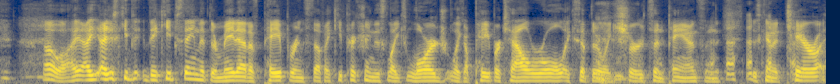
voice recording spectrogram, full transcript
oh, I, I just keep they keep saying that they're made out of paper and stuff. I keep picturing this like large, like a paper towel roll, except they're like shirts and pants and just kind of tear.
